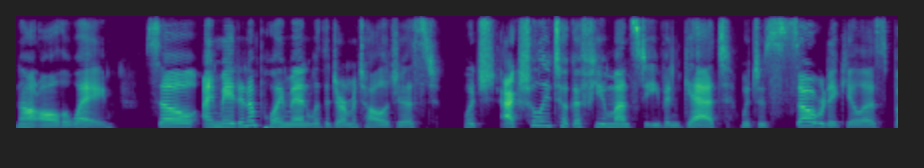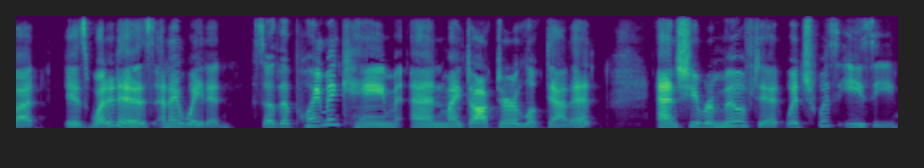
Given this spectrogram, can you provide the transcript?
not all the way. So I made an appointment with a dermatologist, which actually took a few months to even get, which is so ridiculous, but is what it is, and I waited. So the appointment came and my doctor looked at it and she removed it, which was easy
